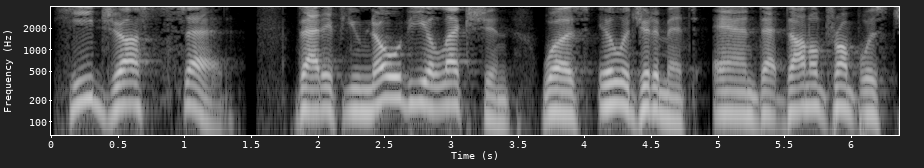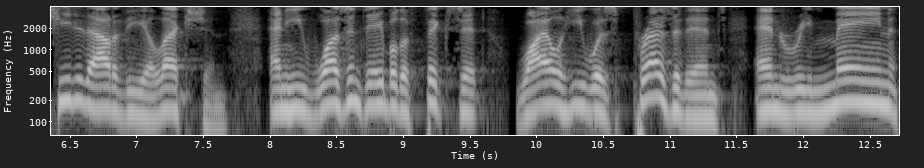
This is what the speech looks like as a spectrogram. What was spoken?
He just said that if you know the election was illegitimate and that Donald Trump was cheated out of the election and he wasn't able to fix it while he was president and remain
